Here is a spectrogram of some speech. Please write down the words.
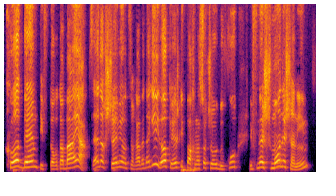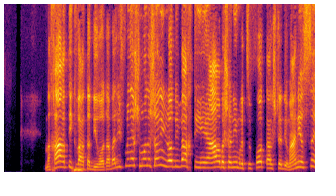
קודם תפתור את הבעיה. בסדר? שב עם עצמך ותגיד, אוקיי, יש לי פה הכנסות שלא דווחו לפני שמונה שנים, מכרתי כבר את הדירות, אבל לפני שמונה שנים לא דיווחתי ארבע שנים רצופות על שתי דירות. מה אני עושה?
